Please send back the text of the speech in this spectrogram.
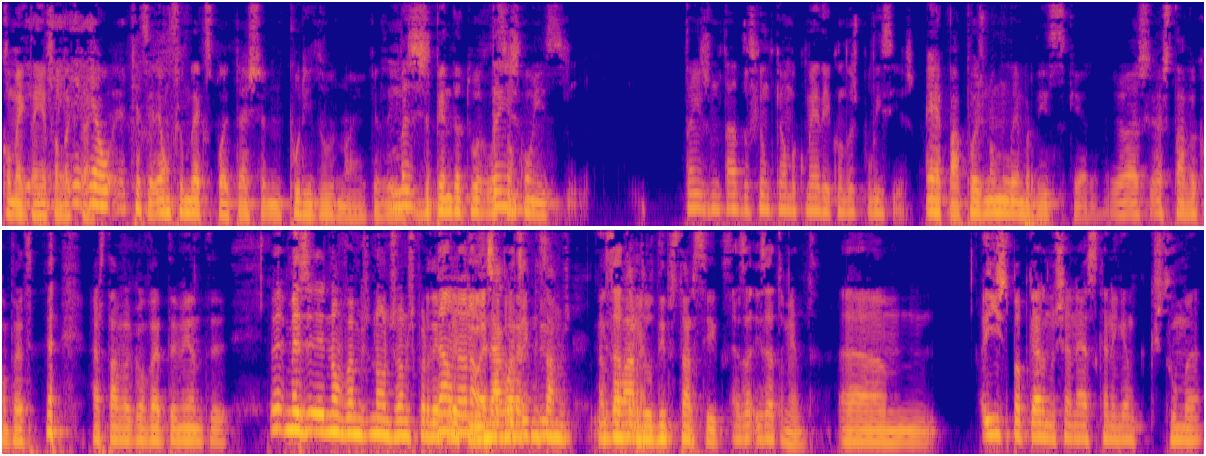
como é que tem a fama que É- tem. é- é- quer dizer, é um filme de exploitation puro e duro, não é? Quer dizer, Mas depende da tua relação tens- com isso. Tens metade do filme que é uma comédia com dois polícias. É pá, pois não me lembro disso sequer. Eu acho, acho que estava complet... acho que estava completamente... Eh, Mas eh, não, vamos, não nos vamos perder Não, por não, aqui. não, é Ainda só para agora dizer que- a falar do Deep Star Six. Exa- exatamente. Ahm, isto para pegar no Sean S. Cunningham que costuma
